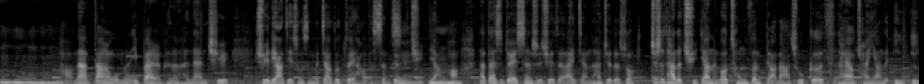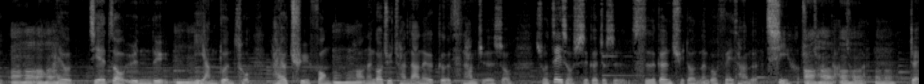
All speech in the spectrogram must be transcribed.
嗯哼嗯哼，好，那当然我们一般人可能很难去去了解说什么叫做最好的圣诗曲调。嗯好，那但是对圣诗学者来讲呢，他觉得说，就是他的曲调能够充分表达出歌词他要传扬的意义，嗯哼嗯哦，哼，还有节奏韵律、嗯抑扬顿挫，还有曲风，好，能够去传达那个歌词。他们觉得说，说这首诗歌就是词跟曲都能够非常的契合去传达嗯出来。哼嗯哼，对，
